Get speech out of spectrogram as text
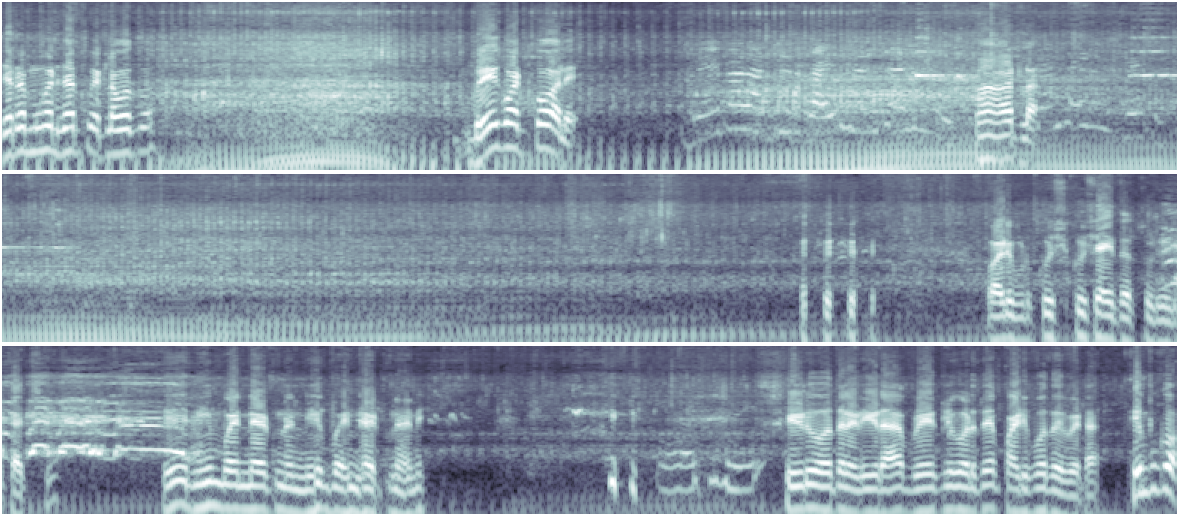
జర్ర ముంగడు జరుపు ఎట్లా పోతుందో. బ్రేక్ పట్టుకోవాలి. అట్లా. వాడు ఇప్పుడు ఖుషి ఖుషి అవుతుంది చూడు ఇక్కడికి వచ్చి. ఏ నీ బండినట్టున్నా నీ బండినట్టున్నా అని. స్పీడ్ పోతాడు ఇక్కడ బ్రేక్లు కొడితే పడిపోతుంది బేట. తింపుకో.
